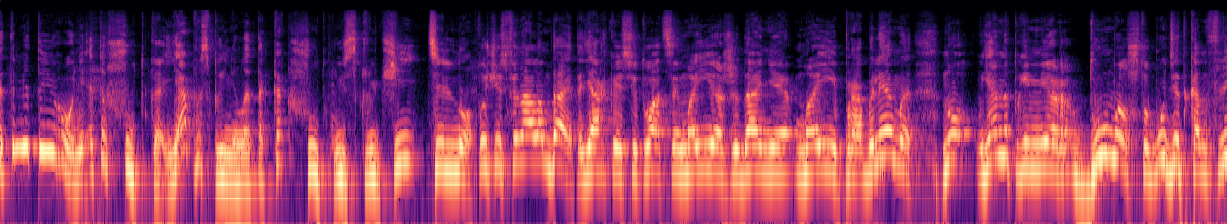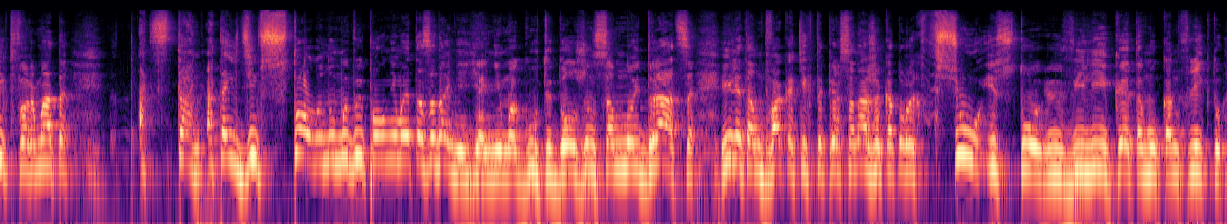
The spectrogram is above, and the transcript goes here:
Это метаирония, это шутка. Я воспринял это как шутку исключительно. В случае с финалом, да, это яркая ситуация, мои ожидания, мои проблемы. Но я, например, думал, что будет конфликт формата отстань, отойди в сторону, мы выполним это задание. Я не могу, ты должен со мной драться. Или там два каких-то персонажа, которых всю историю вели к этому конфликту.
